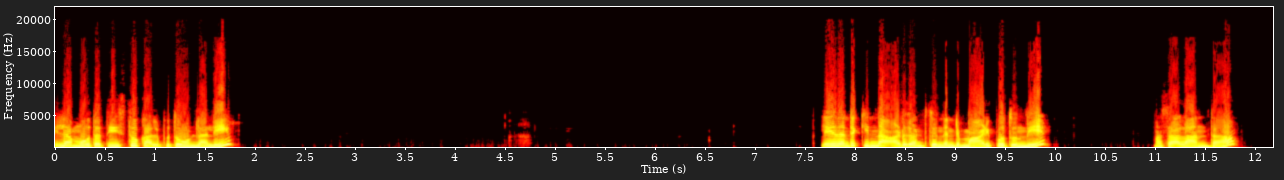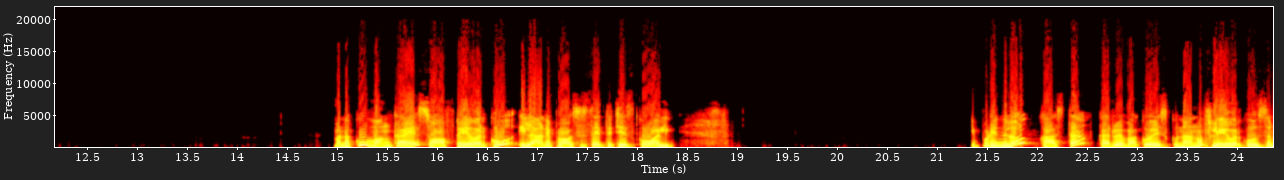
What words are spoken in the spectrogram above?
ఇలా మూత తీస్తూ కలుపుతూ ఉండాలి. లేదంటే కింద అడగంటుతుంది అంటే మాడిపోతుంది. మసాలా అంతా. మనకు వంకాయ సాఫ్ట్ అయ్యే వరకు ఇలానే ప్రాసెస్ అయితే చేసుకోవాలి. ఇప్పుడు ఇందులో కాస్త కరివేపాకు వేసుకున్నాను ఫ్లేవర్ కోసం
